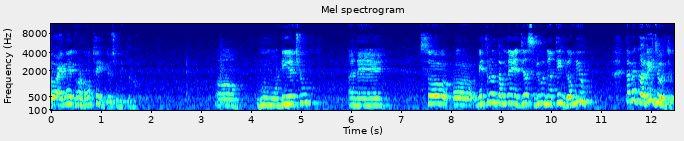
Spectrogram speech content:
તો એમાં ઘણો થઈ ગયો છે મિત્રો. હું મોડીએ છું અને સો મિત્રો, તમને જસ્ટ ડુ નથિંગ ગમ્યું? તમે કરી જોજો.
